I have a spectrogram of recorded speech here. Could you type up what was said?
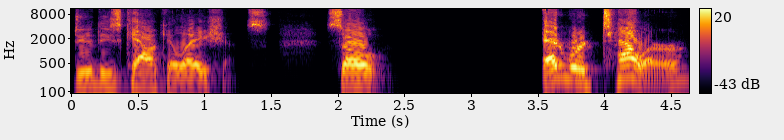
do these calculations. So Edward Teller,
